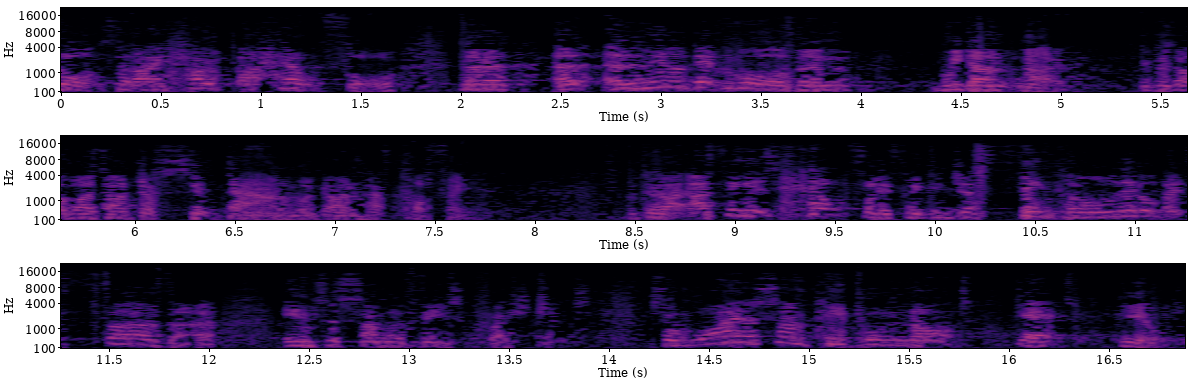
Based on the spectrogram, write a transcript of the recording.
thoughts that I hope are helpful, that are a, a little bit more than we don't know, because otherwise I'll just sit down and we'll go and have coffee. Because I, I think it's helpful if we can just think a little bit further into some of these questions. So, why do some people not get healed?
